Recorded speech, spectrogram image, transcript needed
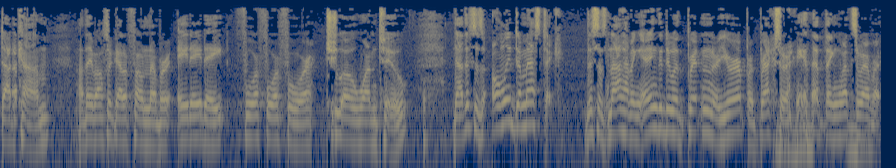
Dot com. Uh, they've also got a phone number, 888-444-2012. Now, this is only domestic. This is not having anything to do with Britain or Europe or Brexit or any of that thing whatsoever.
